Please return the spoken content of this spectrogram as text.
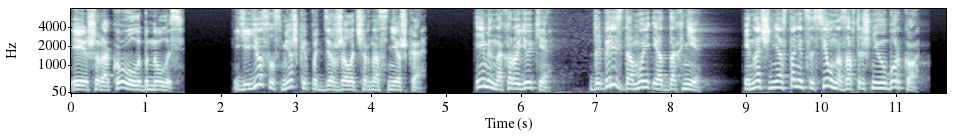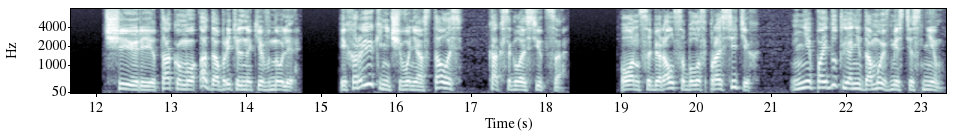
И широко улыбнулась. Её с усмешкой поддержала Черноснежка. «Именно, Харуюки. Доберись домой и отдохни. Иначе не останется сил на завтрашнюю уборку». Чиури и Такому одобрительно кивнули. И Харуюки ничего не осталось, как согласиться. Он собирался было спросить их, не пойдут ли они домой вместе с ним.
